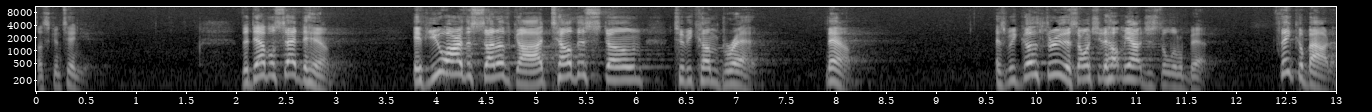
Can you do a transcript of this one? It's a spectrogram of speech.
Let's continue. The devil said to him, If you are the Son of God, tell this stone to become bread. Now, as we go through this, I want you to help me out just a little bit. Think about it.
